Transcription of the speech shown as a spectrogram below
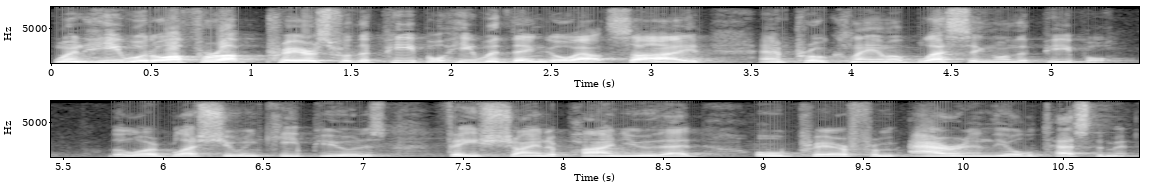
When he would offer up prayers for the people, he would then go outside and proclaim a blessing on the people. The Lord bless you and keep you, and his face shine upon you. That old prayer from Aaron in the Old Testament.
